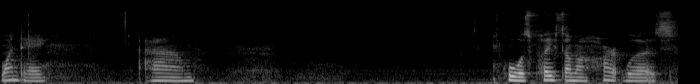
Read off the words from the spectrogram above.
one day, um, what was placed on my heart was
